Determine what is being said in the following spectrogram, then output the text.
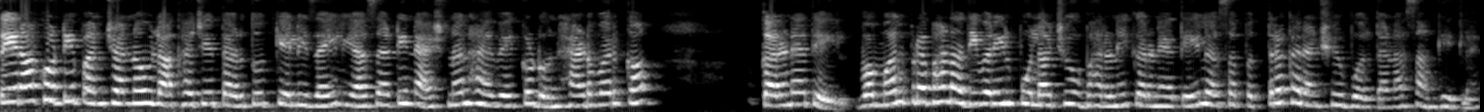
तेरा कोटी पंच्याण्णव लाखाची तरतूद केली जाईल यासाठी नॅशनल हायवेकडून हॅडवर्क करण्यात येईल व मलप्रभा नदीवरील पुलाची उभारणी करण्यात येईल असं पत्रकारांशी बोलताना सांगितलंय.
